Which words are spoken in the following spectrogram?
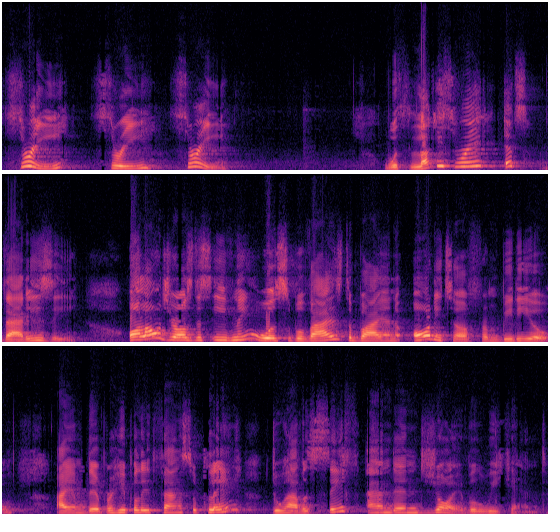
3, 3, 3. With Lucky 3, it's that easy. All our draws this evening were supervised by an auditor from BDO. I am Deborah Hippolyte. Thanks for playing. Do have a safe and enjoyable weekend.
